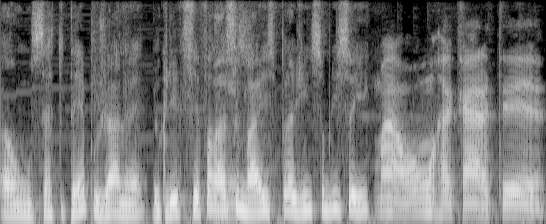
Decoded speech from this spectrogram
há um certo tempo já, né? Eu queria que você falasse mais pra gente sobre isso aí. Uma honra, cara, ter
